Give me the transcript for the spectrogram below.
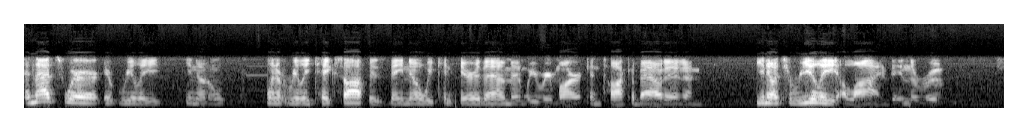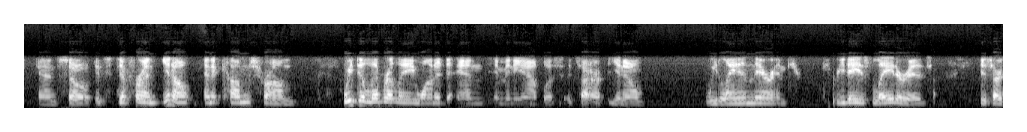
and that's where it really, you know, when it really takes off is they know we can hear them and we remark and talk about it, and you know, it's really alive in the room, and so it's different, you know, and it comes from we deliberately wanted to end in Minneapolis. It's our, you know, we land there, and th- three days later is is our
